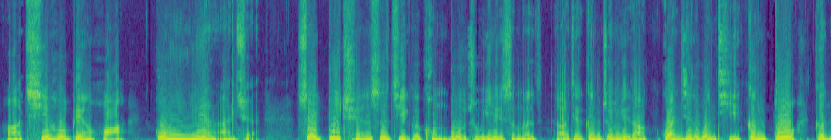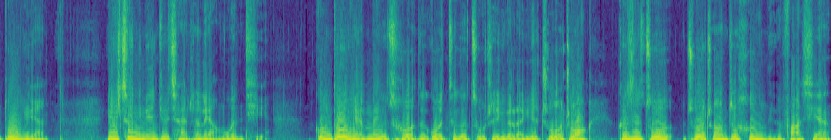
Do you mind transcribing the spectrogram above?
啊、气候变化、供应链安全，所以不全是几个恐怖主义什么，而且更重要的关系的问题更多更多元。于是这里面就产生两个问题：更多元没有错，这个这个组织越来越茁壮，可是茁茁壮之后，你会发现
